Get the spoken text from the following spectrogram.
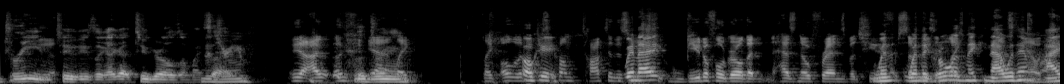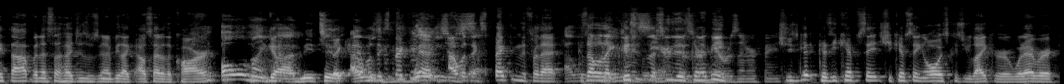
dream Yeah. too. He's like, I got two girls on my The side. dream. Yeah, I The yeah dream. like like oh let me Okay, just come talk to this when I- beautiful girl that has no friends, but she when for some when the reason, girl was making out with him, I thought Vanessa Hudgens was gonna be like outside of the car. Oh my god, me too. Like, I, was, expecting that. I was that. expecting for that because was I was like, this is the scene that it's gonna be. Was in her face. She's good because he kept saying she kept saying, "Oh, it's because you like her or whatever,"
